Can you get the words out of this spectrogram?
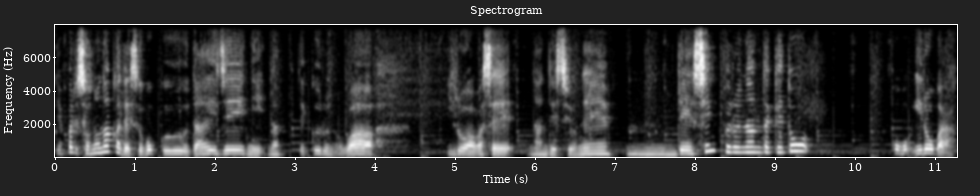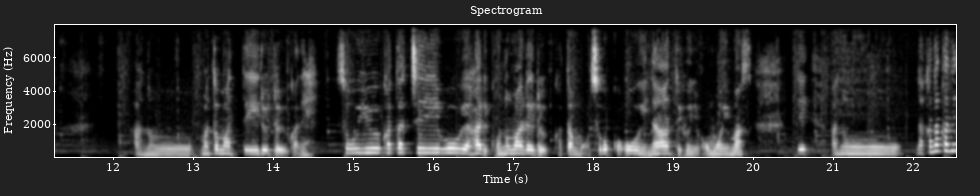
やっぱりその中ですごく大事になってくるのは色合わせなんですよね。うんでシンプルなんだけどこう色があのまとまっているというかねそういう形をやはり好まれる方もすごく多いなというふうに思います。であのなかなかね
